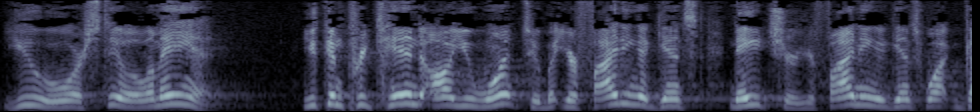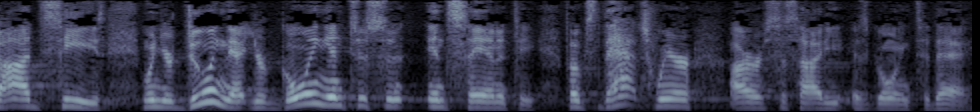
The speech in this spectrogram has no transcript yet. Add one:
you are still a man. You can pretend all you want to, but you're fighting against nature. You're fighting against what God sees. When you're doing that, you're going into insanity. Folks, that's where our society is going today.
